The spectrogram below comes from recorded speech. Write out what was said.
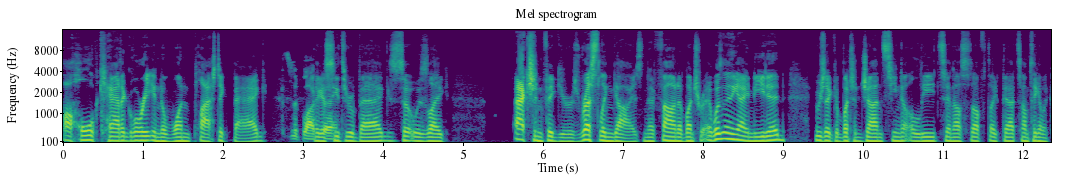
a whole category into one plastic bag, block like a see-through bag. So it was like action figures, wrestling guys, and I found a bunch of. It wasn't anything I needed. It was like a bunch of John Cena elites and all stuff like that. So I'm thinking, like,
